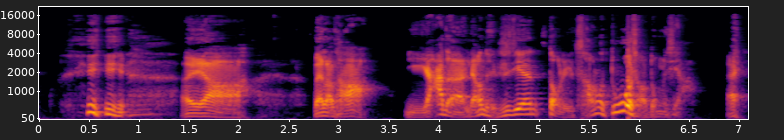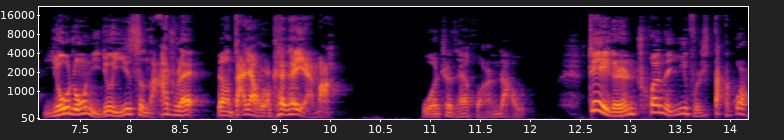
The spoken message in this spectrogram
嘿嘿，哎呀，白老头，你丫的两腿之间到底藏了多少东西啊？”哎，有种你就一次拿出来，让大家伙开开眼吧！我这才恍然大悟，这个人穿的衣服是大褂，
